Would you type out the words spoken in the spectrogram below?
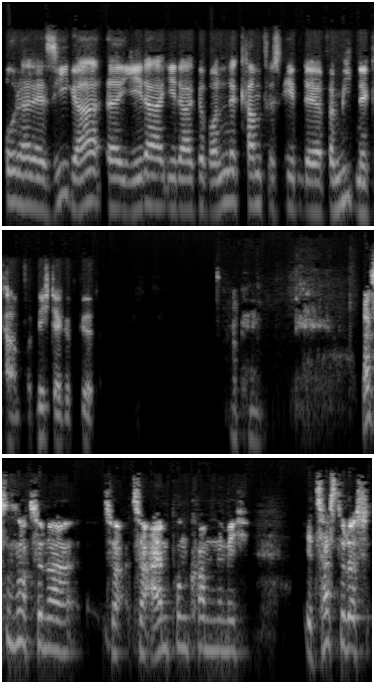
oder der Sieger, äh, jeder, jeder gewonnene Kampf ist eben der vermiedene Kampf und nicht der geführte. Okay. Lass uns noch zu, einer, zu, zu einem Punkt kommen, nämlich jetzt hast du das,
